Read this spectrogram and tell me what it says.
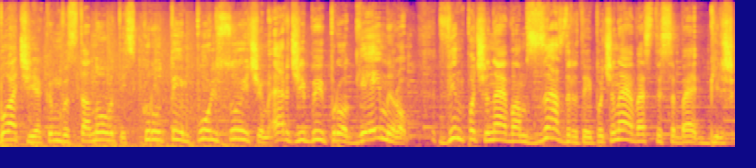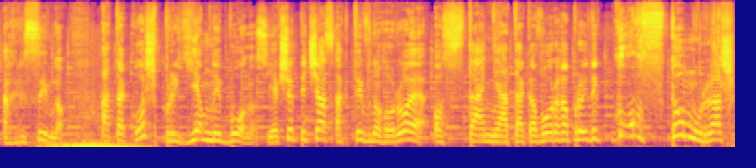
бачить, яким ви становитесь крутим пульсуючим RGB Pro геймером, він починає вам заздрити і починає вести себе більш агресивно. А також приємний бонус. Якщо під час активного роя остання атака ворога пройде ковз, то мураш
